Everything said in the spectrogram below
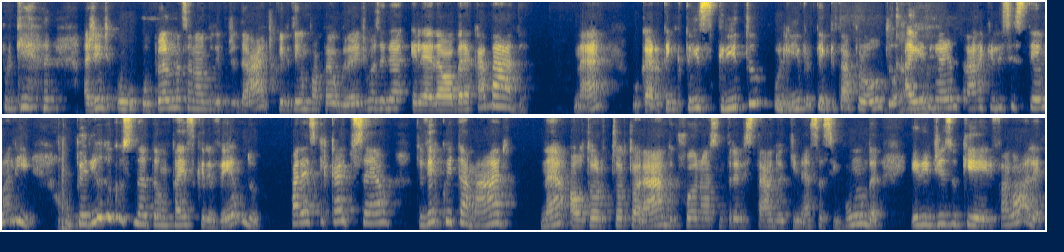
porque a gente, o, o Plano Nacional do Livro Didático, ele tem um papel grande, mas ele é, ele é da obra acabada, né? O cara tem que ter escrito o livro, tem que estar pronto, Caramba. aí ele vai entrar naquele sistema ali. O período que o cidadão está escrevendo parece que cai do céu. Tu vê que o Itamar, né, autor doutorado, que foi o nosso entrevistado aqui nessa segunda, ele diz o quê? Ele fala: olha,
